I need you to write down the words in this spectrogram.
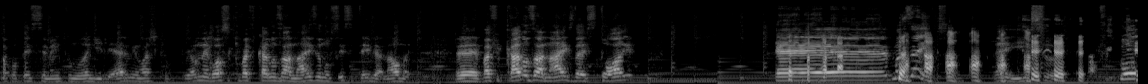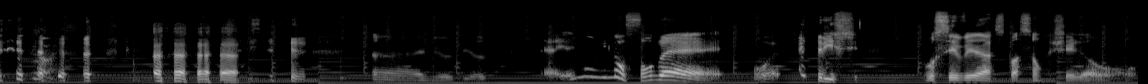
do acontecimento no Lang Guilherme. Eu acho que é um negócio que vai ficar nos anais, eu não sei se teve anal, mas é, vai ficar nos anais da história. É, mas é isso. É isso. Ficou. Ai, meu Deus. É, no, fundo é. pô, é triste você ver a situação que chega o.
